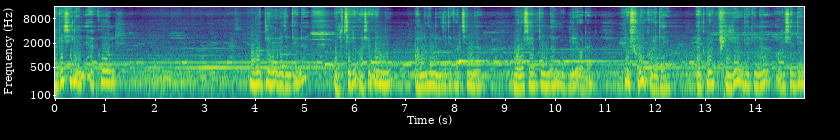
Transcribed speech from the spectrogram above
আগে ছিলেন, এখন বদলি হয়ে গেছেন, তাই না? ওর থেকে বাসা পাননি আপনাদের নিয়ে যেতে পারছেন না। বড় সাহেব ধুমধাম বদলির অর্ডার সই করে দেয়। একবার ফিরেও দেখে না অফিসারদের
